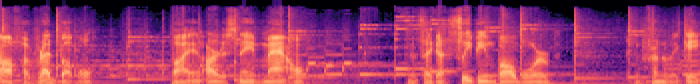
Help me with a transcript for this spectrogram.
off of Redbubble by an artist named Mao. It's like a sleeping bulborb in front of a gate.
